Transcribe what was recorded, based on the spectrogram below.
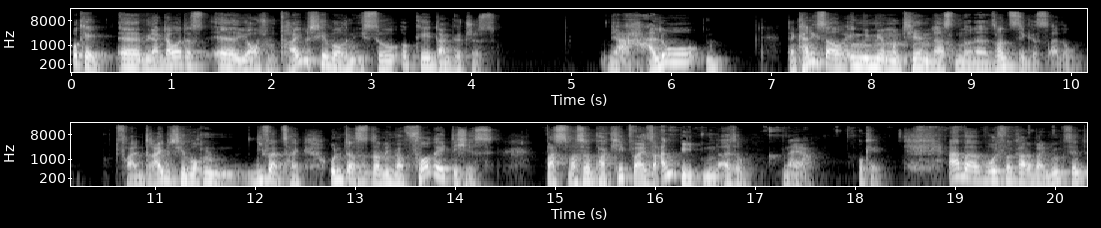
Okay, äh, wie lange dauert das? Äh, ja, so drei bis vier Wochen. Ich so, okay, danke, tschüss. Ja, hallo? Dann kann ich es auch irgendwie mir montieren lassen oder sonstiges. Also vor allem drei bis vier Wochen Lieferzeit. Und dass es doch nicht mal vorrätig ist. Was, was wir paketweise anbieten. Also, naja, okay. Aber wo ich gerade bei den Jungs sind,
